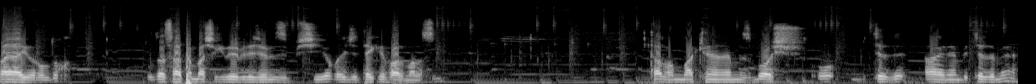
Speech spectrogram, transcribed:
Bayağı yorulduk. Burada zaten başka gidebileceğimiz bir şey yok. Önce teklif almalısın. Tamam makinelerimiz boş. O bitirdi. Aynen bitirdi mi?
